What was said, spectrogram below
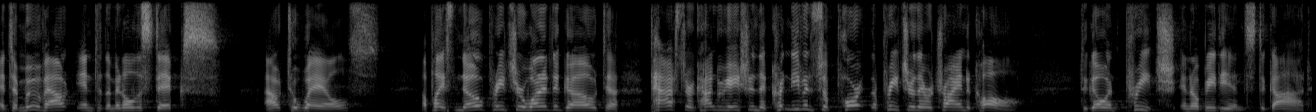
and to move out into the middle of the sticks, out to Wales, a place no preacher wanted to go, to pastor a congregation that couldn't even support the preacher they were trying to call, to go and preach in obedience to God.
